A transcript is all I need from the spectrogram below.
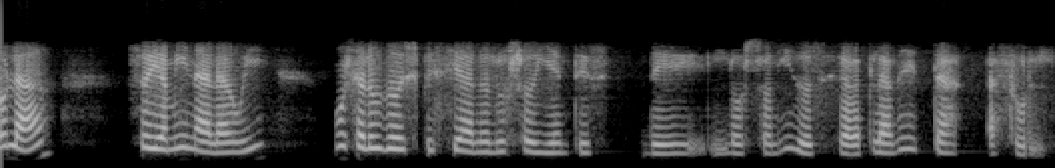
Hola, soy Amina Alawi. Un saludo especial a los oyentes de los sonidos del planeta azul.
